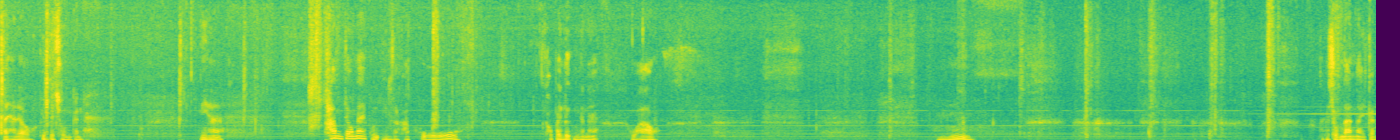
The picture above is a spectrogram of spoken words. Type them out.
ไปฮะเดี๋ยวเราขึ้นไปชมกันนี่ฮะถ้ำเจ้าแม่กวนอิมนะครับโอ้ เข้าไปลึกเหมือนกันนะ ว้าวอืมไปชมด้านในกัน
